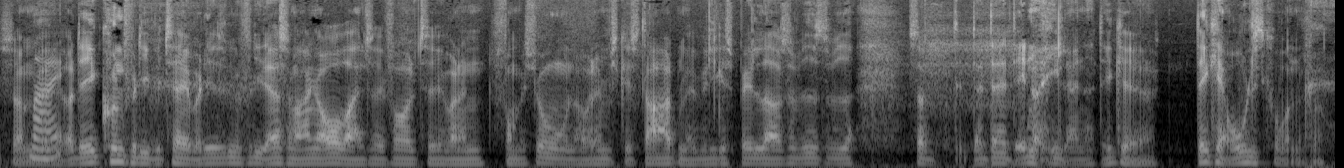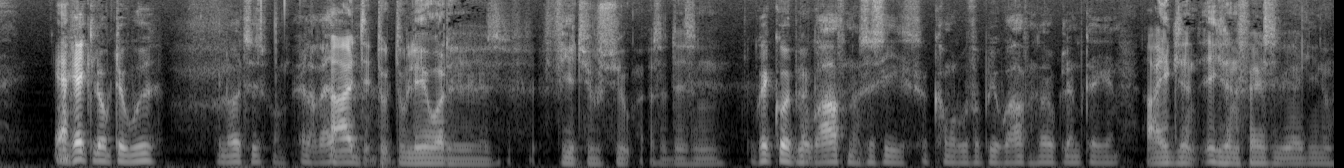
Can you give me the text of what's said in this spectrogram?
Som, Nej. og det er ikke kun fordi, vi taber. Det er simpelthen fordi, der er så mange overvejelser i forhold til, hvordan formation og hvordan vi skal starte med, hvilke spillere osv. Så, videre, så, videre. så det, det, det, er noget helt andet. Det kan, jeg- det kan jeg roligt skrive under for. Man kan ikke lukke det ud på noget tidspunkt, eller hvad? Nej, det, du, du lever det 24-7. Altså, det er sådan, Du kan ikke gå i biografen og så sige, så kommer du ud fra biografen, så har du glemt det igen. nej, ikke den, ikke den fase, vi er i lige nu.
